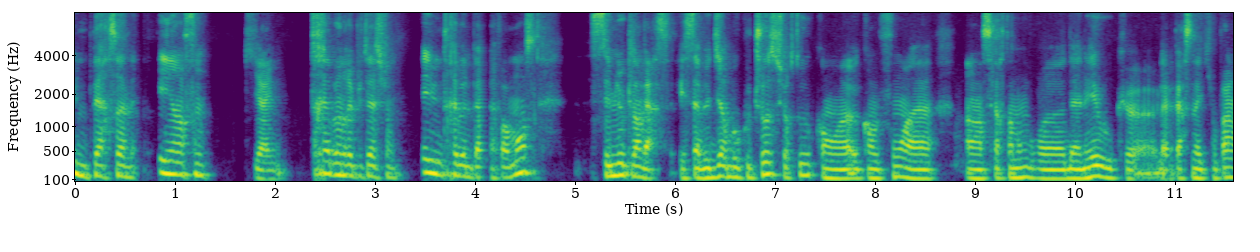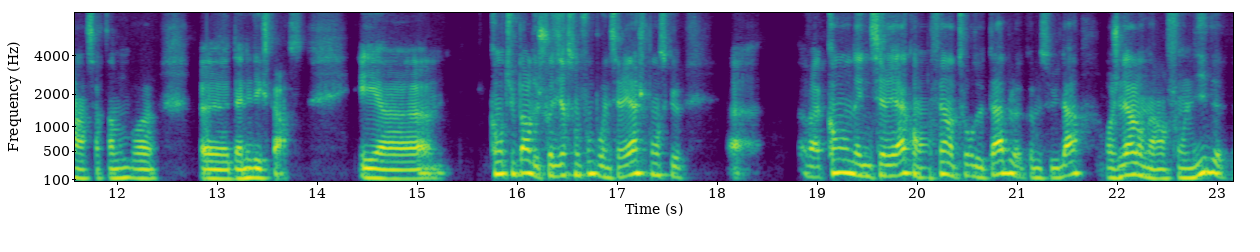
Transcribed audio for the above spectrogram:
une personne et un fonds qui a une très bonne réputation et une très bonne performance, c'est mieux que l'inverse. Et ça veut dire beaucoup de choses, surtout quand, euh, quand le fond a un certain nombre euh, d'années ou que la personne à qui on parle a un certain nombre euh, d'années d'expérience. Et euh, quand tu parles de choisir son fonds pour une série A, je pense que euh, quand on a une série A, quand on fait un tour de table comme celui-là, en général, on a un fonds lead.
